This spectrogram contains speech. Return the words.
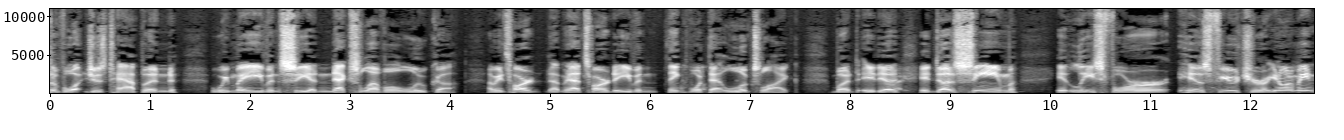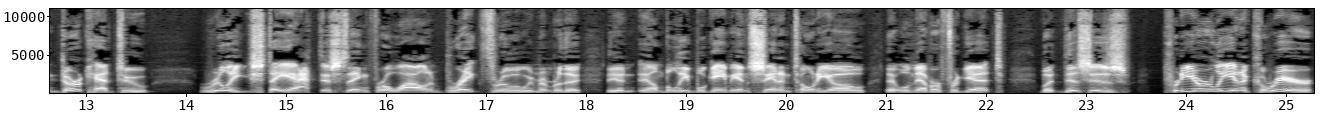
of what just happened, we may even see a next level Luka? I mean, it's hard. I mean, that's hard to even think what that looks like. But it right. it does seem at least for his future. You know what I mean? Dirk had to really stay at this thing for a while and break through. We remember the, the, the unbelievable game in San Antonio that we'll never forget. But this is pretty early in a career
